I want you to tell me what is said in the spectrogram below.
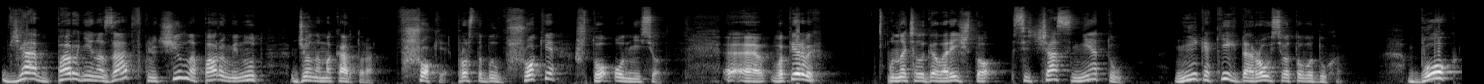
Я пару дней назад включил на пару минут Джона МакАртура. В шоке. Просто был в шоке, что он несет. Во-первых, он начал говорить, что сейчас нету никаких даров Святого Духа. Бог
